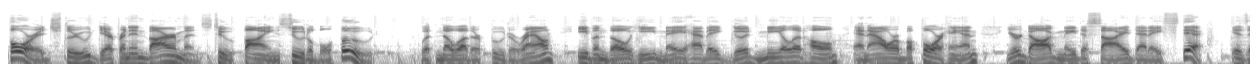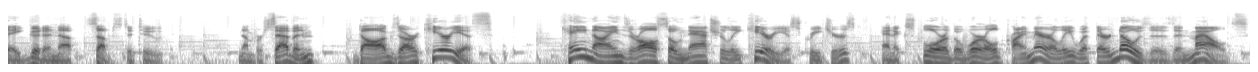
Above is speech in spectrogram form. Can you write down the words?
forage through different environments to find suitable food. With no other food around, even though he may have a good meal at home an hour beforehand, your dog may decide that a stick is a good enough substitute. Number 7. Dogs are curious. Canines are also naturally curious creatures and explore the world primarily with their noses and mouths.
